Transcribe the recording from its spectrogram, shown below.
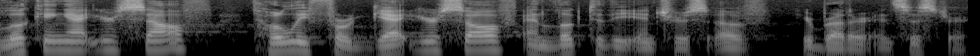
looking at yourself, totally forget yourself, and look to the interests of your brother and sister.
